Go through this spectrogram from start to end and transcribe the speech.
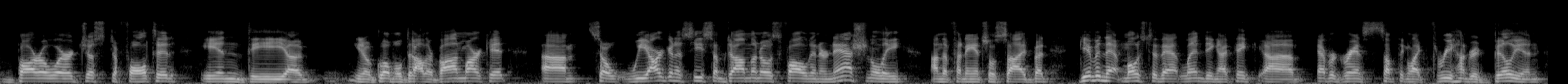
borrower just defaulted in the uh, you know global dollar bond market. Um, so we are going to see some dominoes fall internationally on the financial side. But given that most of that lending, I think uh, Evergrande's something like 300 billion.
